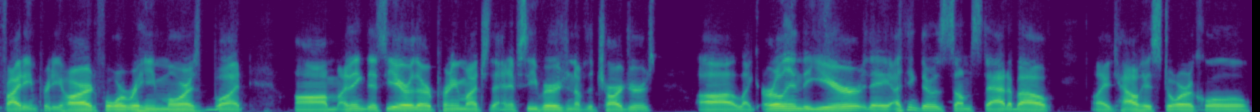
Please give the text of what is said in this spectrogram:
fighting pretty hard for Raheem Morris, but um, I think this year they're pretty much the NFC version of the Chargers. Uh, like early in the year, they I think there was some stat about like how historical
